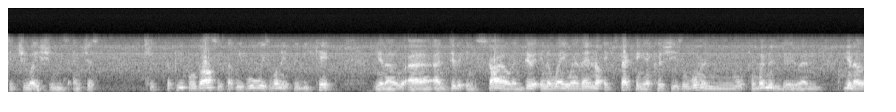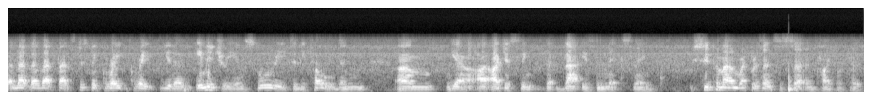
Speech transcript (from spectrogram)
situations and just kick the people's asses that we've always wanted to be kicked. you know, uh, and do it in style and do it in a way where they're not expecting it because she's a woman. What can women do? And you know, and that, that that that's just a great, great, you know, imagery and story to be told. And um, yeah, I, I just think that that is the next thing. Superman represents a certain type of hope,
